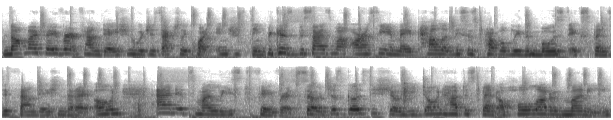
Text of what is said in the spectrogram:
Not my favorite foundation, which is actually quite interesting because besides my RCMA palette, this is probably the most expensive foundation that I own and it's my least favorite. So it just goes to show you don't have to spend a whole lot of money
